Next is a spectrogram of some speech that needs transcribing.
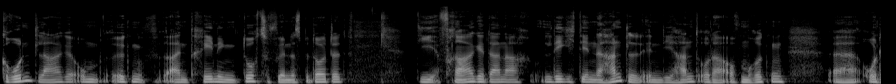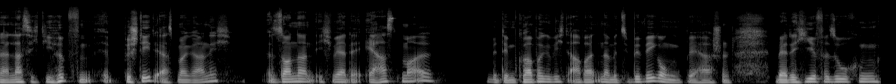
Grundlage, um irgendein Training durchzuführen. Das bedeutet, die Frage danach, lege ich denen eine Hantel in die Hand oder auf dem Rücken äh, oder lasse ich die hüpfen, äh, besteht erstmal gar nicht, sondern ich werde erstmal mit dem Körpergewicht arbeiten, damit sie Bewegungen beherrschen. Werde hier versuchen,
